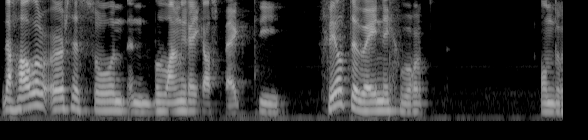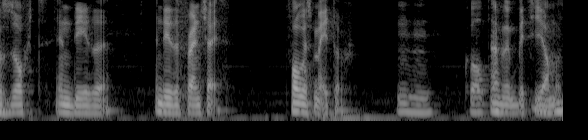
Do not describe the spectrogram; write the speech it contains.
de Hollow Earth is zo'n een belangrijk aspect die veel te weinig wordt onderzocht in deze, in deze franchise. Volgens mij toch. Mhm, Klopt. Dat vind ik een beetje jammer.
